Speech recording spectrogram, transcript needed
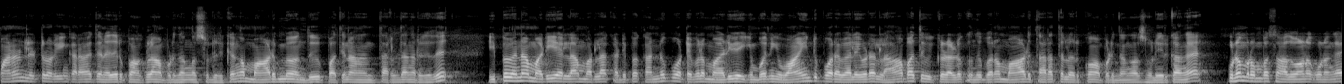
பன்னெண்டு லிட்டர் வரைக்கும் கறவைத்திறன் எதிர்பார்க்கலாம் அப்படின்னு தாங்க சொல்லியிருக்காங்க. மாடுமே வந்து பார்த்தீங்கன்னா அந்த தரல் தாங்க இருக்குது. இப்போ வேணால் மடியே எல்லாம் வரலாம். கண்டிப்பாக கண்ணு போட்ட போல் மடி வைக்கும்போது நீங்கள் வாங்கிட்டு போகிற விலையோட லாபத்துக்கு விற்கிற அளவுக்கு வந்து பாருங்கள் மாடு தரத்தில் இருக்கும் அப்படின்னு தாங்க சொல்லியிருக்காங்க. குணம் ரொம்ப சாதுவான குணங்க.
